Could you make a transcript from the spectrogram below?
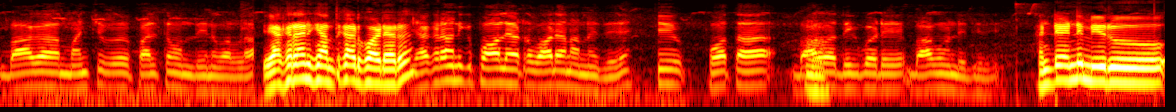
బాగా మంచి ఫలితం ఉంది దీనివల్ల. ఎకరానికి ఎంత కాడికి వాడారు? ఎకరానికి పావు లీటర్ వాడాను అన్న ఇది. పూత బాగా దిగుబడి బాగుండేది ఇది. అంటే అండి మీరు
